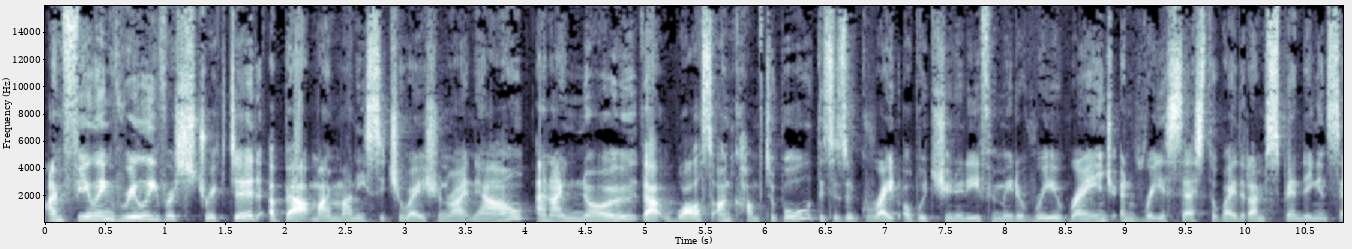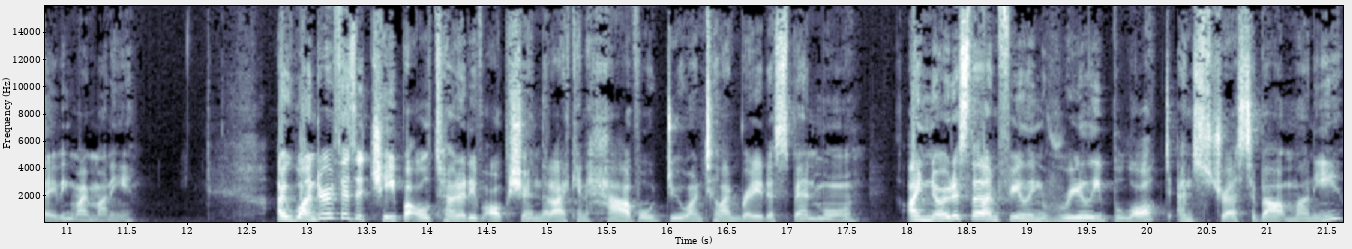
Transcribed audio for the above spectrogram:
I'm feeling really restricted about my money situation right now. And I know that whilst uncomfortable, this is a great opportunity for me to rearrange and reassess the way that I'm spending and saving my money. I wonder if there's a cheaper alternative option that I can have or do until I'm ready to spend more. I notice that I'm feeling really blocked and stressed about money.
